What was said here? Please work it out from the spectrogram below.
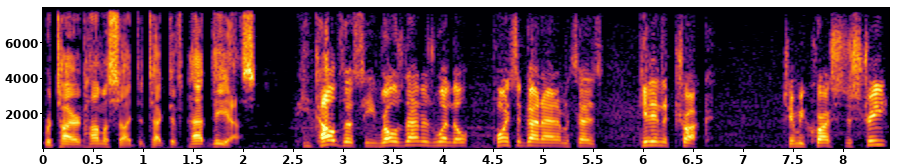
Retired homicide detective Pat Diaz. He tells us he rolls down his window, points a gun at him, and says, Get in the truck. Jimmy crosses the street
